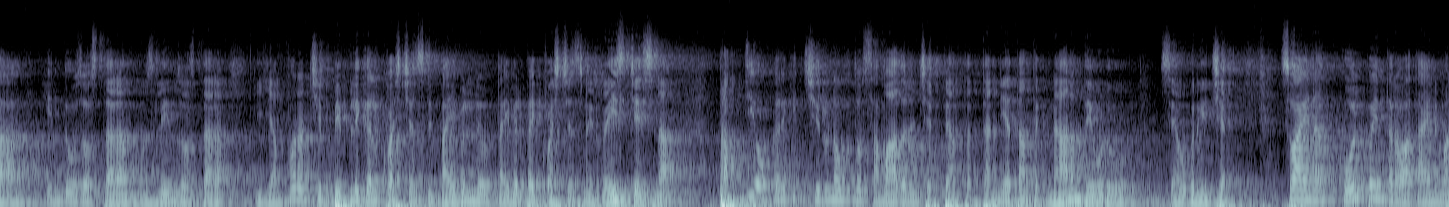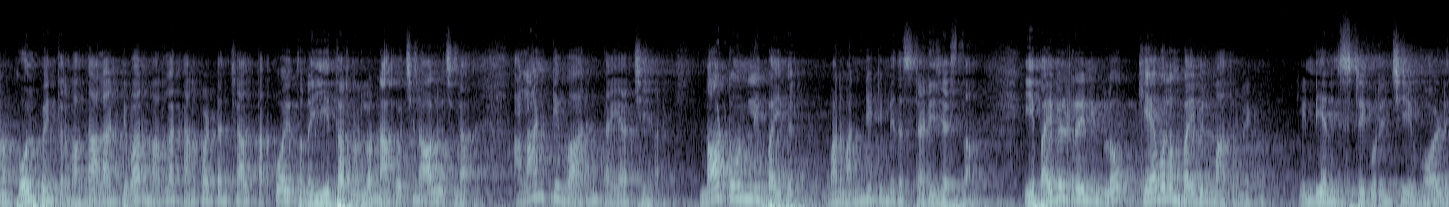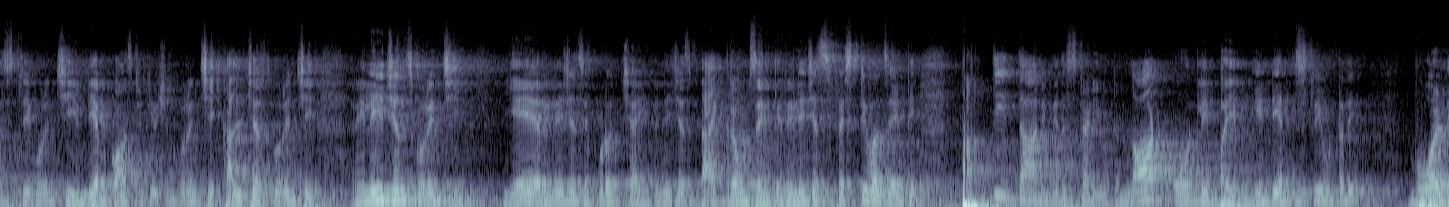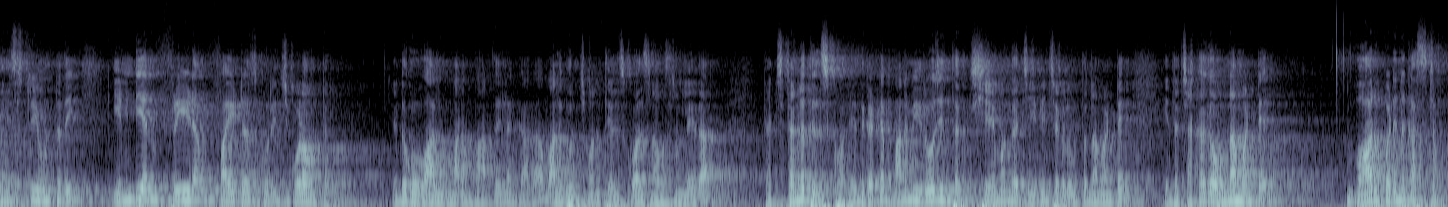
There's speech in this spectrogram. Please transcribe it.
హిందూస్ వస్తారా ముస్లిమ్స్ వస్తారా ఎవరు వచ్చి బిబ్లికల్ క్వశ్చన్స్ని బైబిల్ని బైబిల్పై క్వశ్చన్స్ని రైజ్ చేసినా ప్రతి ఒక్కరికి చిరునవ్వుతో సమాధానం చెప్పే అంత ధన్యత అంత జ్ఞానం దేవుడు సేవకునికి ఇచ్చారు. సో ఆయన కోల్పోయిన తర్వాత ఆయన మనం కోల్పోయిన తర్వాత అలాంటి వారు మరలా కనపడడం చాలా తక్కువ అవుతున్న ఈ తరుణంలో నాకు వచ్చిన ఆలోచన అలాంటి వారిని తయారు చేయాలి. నాట్ ఓన్లీ బైబిల్ మనం అన్నిటి మీద స్టడీ చేస్తాం. ఈ బైబిల్ ట్రైనింగ్లో కేవలం బైబిల్ మాత్రమే కాదు. ఇండియన్ హిస్టరీ గురించి వరల్డ్ హిస్టరీ గురించి ఇండియన్ కాన్స్టిట్యూషన్ గురించి కల్చర్స్ గురించి రిలీజియన్స్ గురించి ఏ రిలీజియన్స్ ఎప్పుడు వచ్చాయి రిలీజియస్ బ్యాక్గ్రౌండ్స్ ఏంటి రిలీజియస్ ఫెస్టివల్స్ ఏంటి ప్రతి దాని మీద స్టడీ ఉంటుంది. Not only Bible Indian history ఉంటుంది వరల్డ్ హిస్టరీ ఉంటుంది ఇండియన్ ఫ్రీడమ్ ఫైటర్స్ గురించి కూడా ఉంటుంది. ఎందుకు? వాళ్ళు మనం భారతీయులం కాదా? వాళ్ళ గురించి మనం తెలుసుకోవాల్సిన అవసరం లేదా? ఖచ్చితంగా తెలుసుకోవాలి. ఎందుకంటే మనం ఈరోజు ఇంత క్షేమంగా జీవించగలుగుతున్నామంటే ఇంత చక్కగా ఉన్నామంటే వారు పడిన కష్టం.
